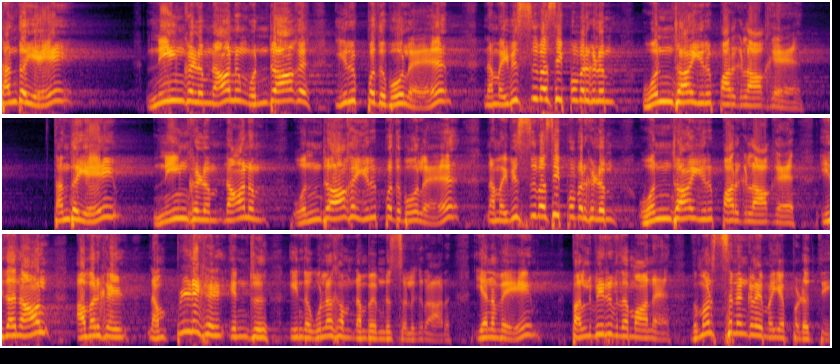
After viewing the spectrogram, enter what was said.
தந்தையே நீங்களும் நானும் ஒன்றாக இருப்பது போல நம்மை விசுவசிப்பவர்களும் ஒன்றாய் இருப்பார்களாக தந்தையே நீங்களும் நானும் ஒன்றாக இருப்பது போல நம்மை விசுவசிப்பவர்களும் ஒன்றாய் இருப்பார்களாக இதனால் அவர்கள் நம் பிள்ளைகள் என்று இந்த உலகம் நம்ப என்று சொல்கிறார் எனவே பல்வேறு விதமான விமர்சனங்களை மையப்படுத்தி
